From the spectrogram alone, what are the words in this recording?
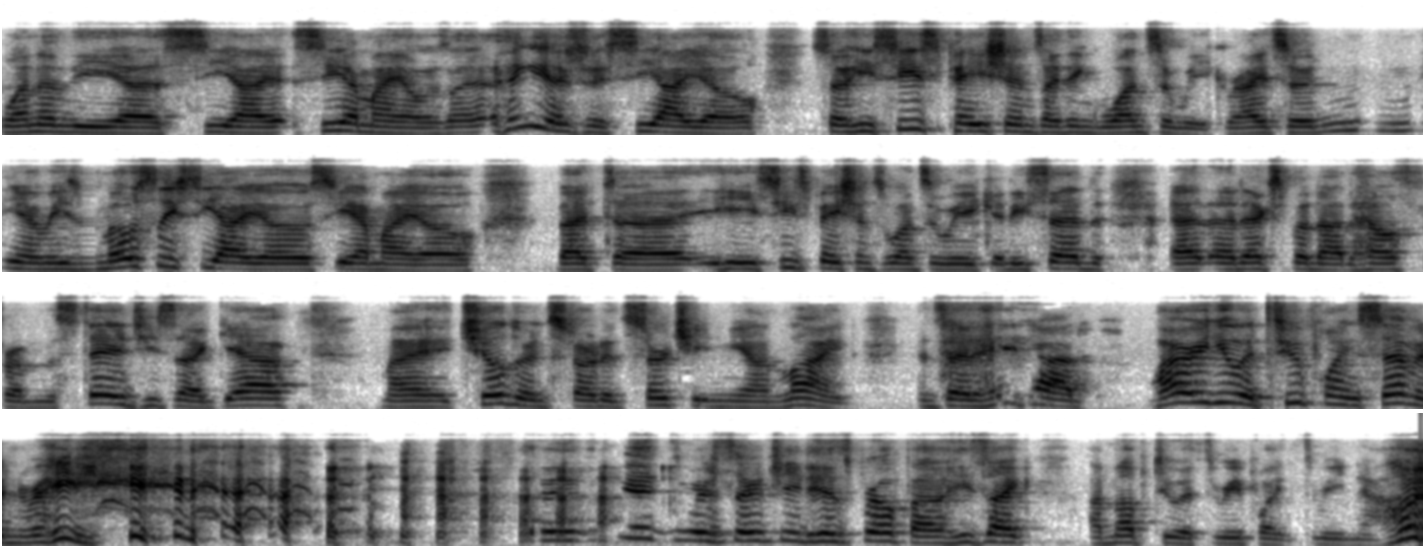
one of the uh, CI, CMIOs, I think he's actually CIO, so he sees patients I think once a week, right? So you know he's mostly CIO, CMIO, but uh, he sees patients once a week. And he said at, at Expo.health from the stage, he's like, yeah, my children started searching me online and said, hey dad, why are you a 2.7 rating? his kids were searching his profile. He's like, I'm up to a 3.3 now.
